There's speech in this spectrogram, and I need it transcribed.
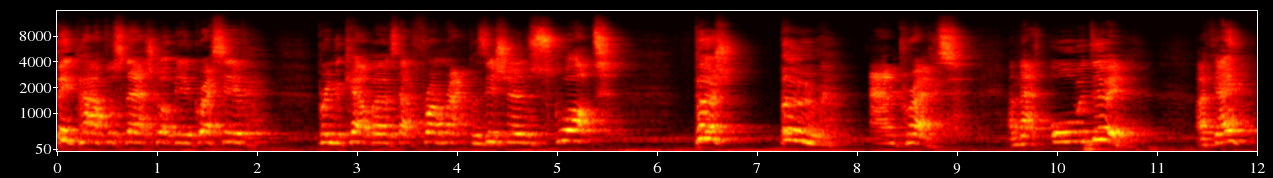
big powerful snatch, gotta be aggressive. Bring the kettlebell to that front rack position, squat, push, boom, and press. And that's all we're doing, okay?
